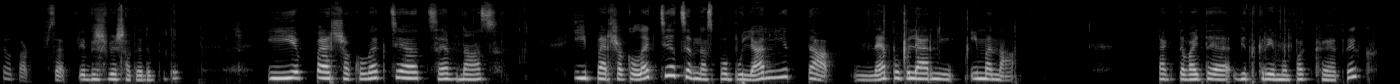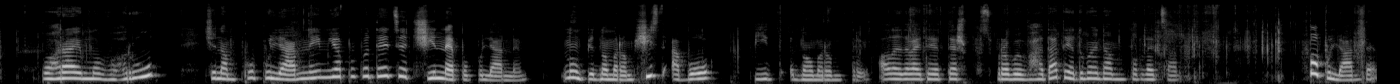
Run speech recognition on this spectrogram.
Та так, все, я більше мішати не буду. І перша колекція це в нас. І перша колекція це в нас популярні та непопулярні імена. Так, давайте відкриємо пакетик, пограємо в гру, чи нам популярне ім'я попадеться, чи непопулярне. Ну, під номером 6 або під номером 3. Але давайте я теж спробую вгадати. Я думаю, нам попадеться популярне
